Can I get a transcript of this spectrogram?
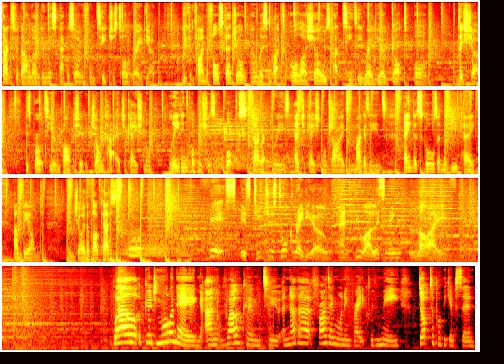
Thanks for downloading this episode from Teachers Talk Radio. You can find the full schedule and listen back to all our shows at ttradio.org. This show is brought to you in partnership with John Catt Educational, leading publishers of books, directories, educational guides, and magazines aimed at schools in the UK and beyond. Enjoy the podcast. This is Teachers Talk Radio, and you are listening live. Well, good morning and welcome to another Friday morning break with me, Dr. Poppy Gibson.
